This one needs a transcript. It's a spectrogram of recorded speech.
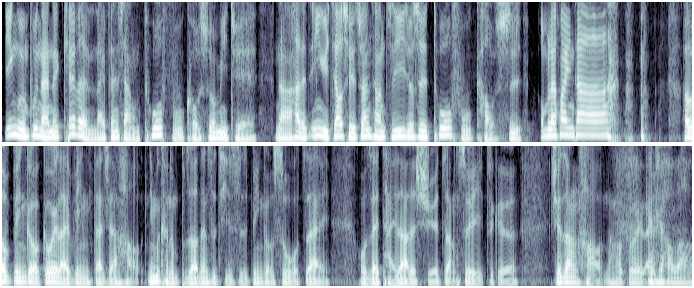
英文不难的 Kevin 来分享托福口说秘诀。那他的英语教学专长之一就是托福考试，我们来欢迎他。Hello Bingo，各位来宾大家好。你们可能不知道，但是其实 Bingo 是我在我在台大的学长，所以这个学长好。然后各位来宾，感觉好老。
